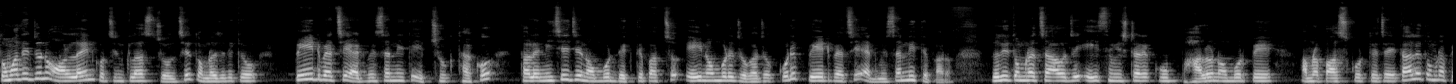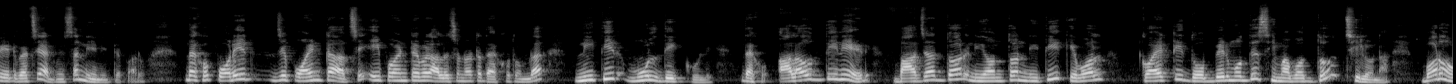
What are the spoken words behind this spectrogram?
তোমাদের জন্য অনলাইন কোচিং ক্লাস চলছে, তোমরা যদি কেউ পেড ব্যাচে অ্যাডমিশন নিতে ইচ্ছুক থাকো, তাহলে নিচে যে নম্বর দেখতে পাচ্ছ, এই নম্বরে যোগাযোগ করে পেড ব্যাচে অ্যাডমিশন নিতে পারো। যদি তোমরা চাও যে এই সেমিস্টারে খুব ভালো নম্বর পেয়ে আমরা পাস করতে চাই, তাহলে তোমরা পেড ব্যাচে অ্যাডমিশন নিয়ে নিতে পারো। দেখো, পরের যে পয়েন্টটা আছে, এই পয়েন্টটা এবার আলোচনাটা দেখো তোমরা, নীতির মূল দিকগুলি। দেখো, আলাউদ্দিনের বাজার দর নিয়ন্ত্রণ নীতি কেবল কয়েকটি দ্রব্যের মধ্যে সীমাবদ্ধ ছিল না, বরং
